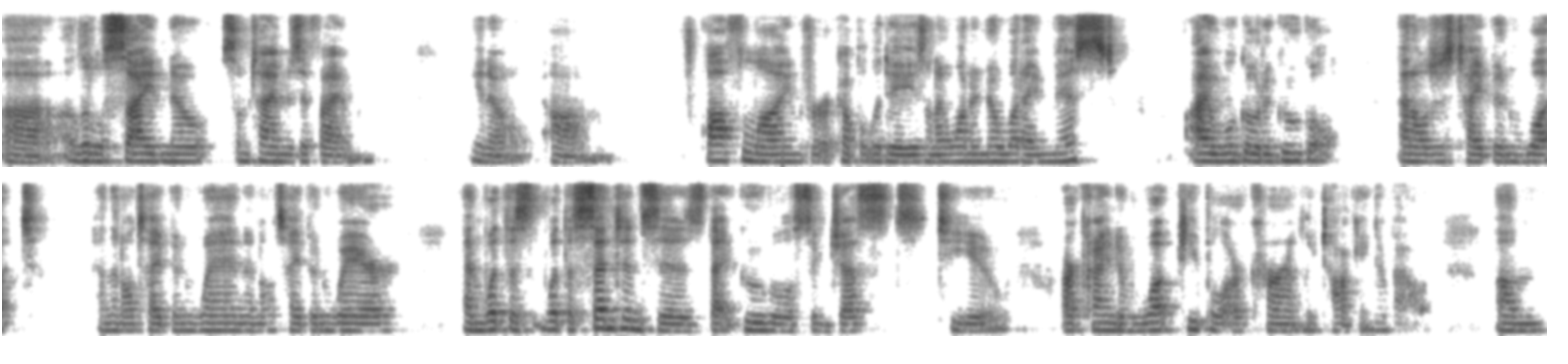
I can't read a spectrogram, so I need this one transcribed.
Uh, a little side note, sometimes if I'm, you know, um, offline for a couple of days and I want to know what I missed, I will go to Google and I'll just type in what, and then I'll type in when, and I'll type in where. And what the, what the sentences that Google suggests to you are kind of what people are currently talking about. Um,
